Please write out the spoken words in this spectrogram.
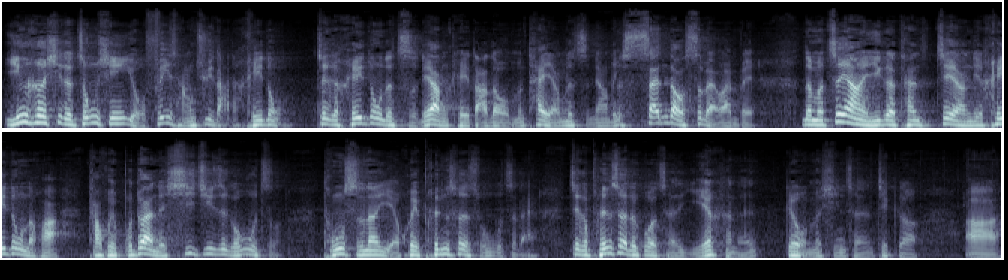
银河系的中心有非常巨大的黑洞，这个黑洞的质量可以达到我们太阳的质量的三到四百万倍。那么这样一个它这样的黑洞的话，它会不断的吸积这个物质，同时呢也会喷射出物质来。这个喷射的过程也可能给我们形成这个啊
